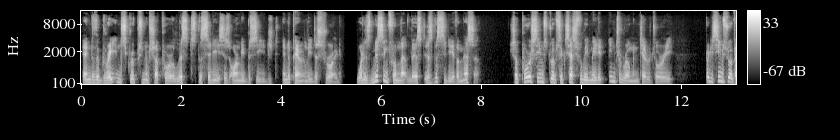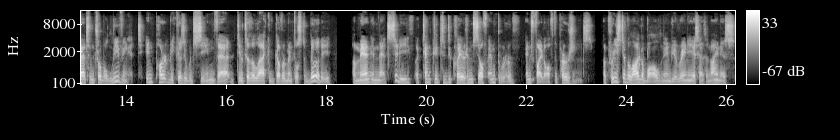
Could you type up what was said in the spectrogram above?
and the great inscription of Shapur lists the cities his army besieged and apparently destroyed. What is missing from that list is the city of Emesa. Shapur seems to have successfully made it into Roman territory, but he seems to have had some trouble leaving it, in part because it would seem that, due to the lack of governmental stability, a man in that city attempted to declare himself emperor and fight off the Persians. A priest of Elagabal named Uranius Antoninus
